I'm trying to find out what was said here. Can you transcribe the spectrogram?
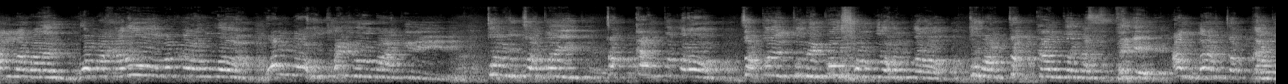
আল্লাহ বলেন ও মাকারু মাকারাল্লাহ আল্লাহু খাইরুল মাকিরিন তুমি যতই চক্রান্ত করো যতই তুমি কৌশল গ্রহণ করো তোমার চক্রান্তের কাছ থেকে আল্লাহর চক্রান্ত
